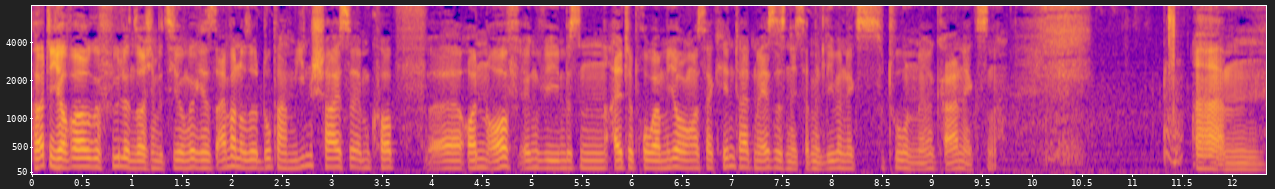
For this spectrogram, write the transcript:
hört nicht auf eure Gefühle in solchen Beziehungen. Wirklich, es ist einfach nur so Dopaminscheiße im Kopf, äh, on-off, irgendwie ein bisschen alte Programmierung aus der Kindheit. Mehr ist es nicht. Das hat mit Liebe nichts zu tun, ne? Gar nichts. Ne? Ähm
